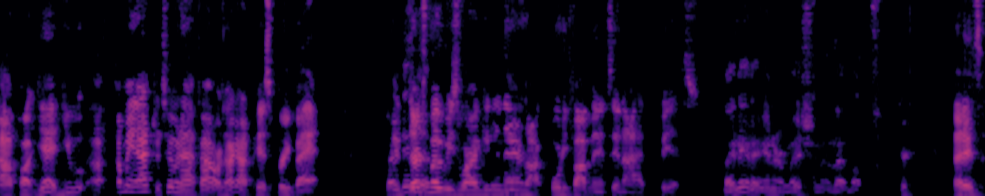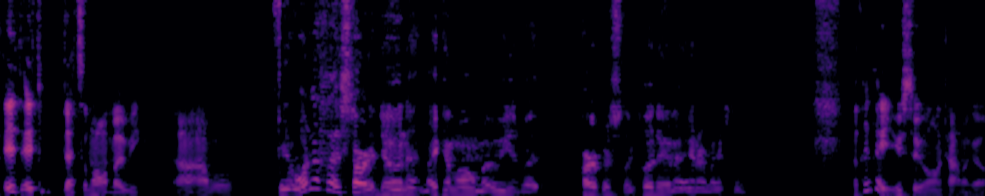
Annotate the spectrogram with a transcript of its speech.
I, thought, yeah, you. I, I mean, after two and a half hours, I got pissed pretty bad. They There's a, movies where I get in there and like forty five minutes in, I had to piss. they need an intermission in that motherfucker. That is it. It's that's a long movie. I, I will. Yeah, what if they started doing that, making long movies, but purposely put in an intermission? I think they used to a long time ago.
